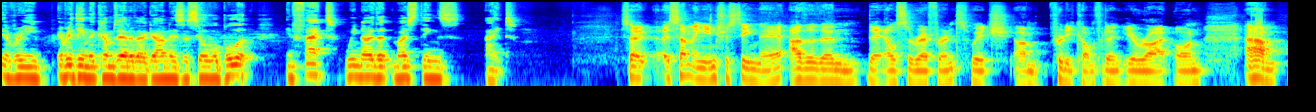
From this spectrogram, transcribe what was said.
every everything that comes out of our gun is a silver bullet in fact, we know that most things ain't. So, uh, something interesting there, other than the Elsa reference, which I'm pretty confident you're right on. Um,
